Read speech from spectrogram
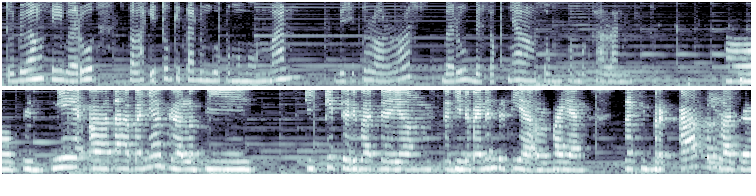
itu doang sih. Baru setelah itu kita nunggu pengumuman, habis itu lolos, baru besoknya langsung pembekalan gitu. Oh, ini uh, tahapannya agak lebih sedikit daripada yang studi independen berarti ya Ulfa ya seleksi berkas terus yeah. ada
